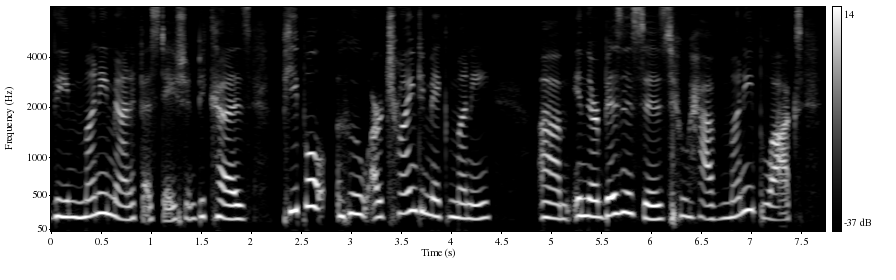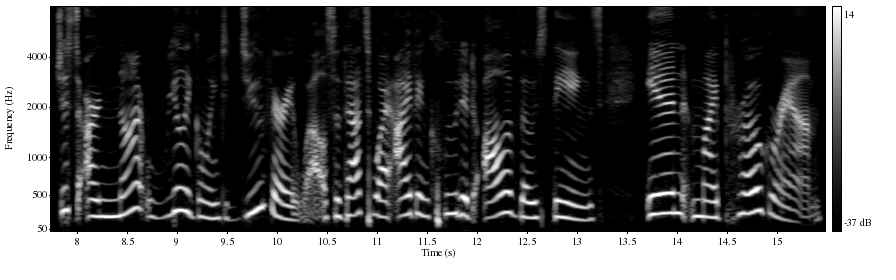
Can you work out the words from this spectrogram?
the money manifestation, because people who are trying to make money um, in their businesses who have money blocks just are not really going to do very well. So that's why I've included all of those things in my program.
